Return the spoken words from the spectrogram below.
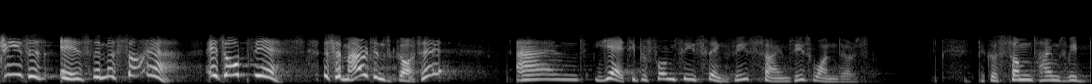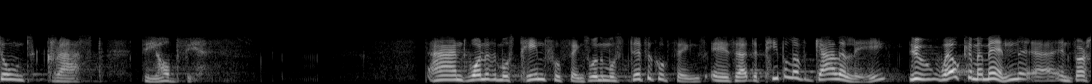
Jesus is the Messiah. It's obvious. The Samaritans got it. And yet he performs these things, these signs, these wonders, because sometimes we don't grasp the obvious. And one of the most painful things, one of the most difficult things, is that the people of Galilee, who welcome him in, uh, in verse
